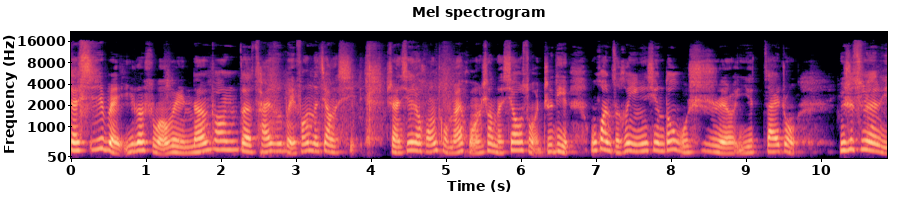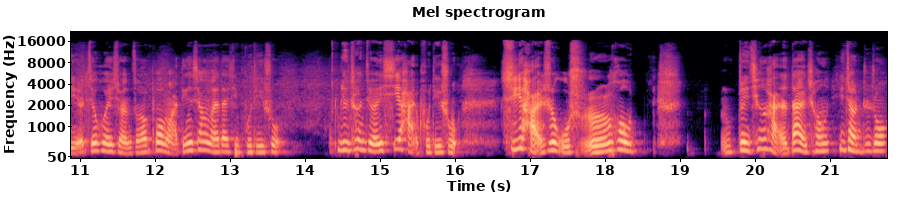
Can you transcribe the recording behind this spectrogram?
在西北一个所谓南方的才子，北方的将，西陕西的黄土埋皇上的萧索之地，无患子和银杏都不适宜栽种，于是寺院里就会选择爆马丁香来代替菩提树，并称其为西海菩提树。西海是古时候。嗯，对青海的代称。印象之中，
